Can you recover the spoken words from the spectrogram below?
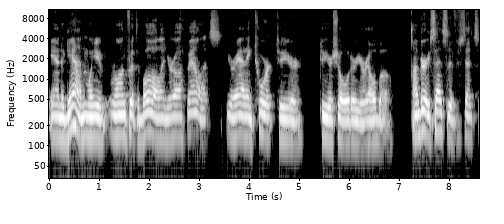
And again, when you wrong foot the ball and you're off balance, you're adding torque to your to your shoulder, your elbow. I'm very sensitive since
